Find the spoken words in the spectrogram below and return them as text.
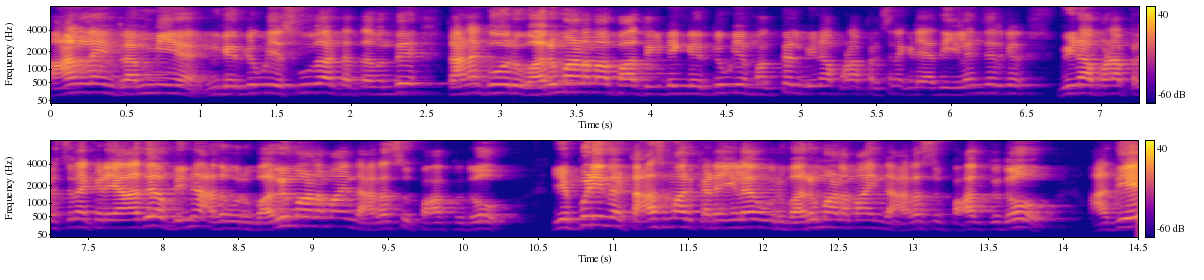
ஆன்லைன் ரம்மிய இங்க இருக்கக்கூடிய சூதாட்டத்தை வந்து தனக்கு ஒரு வருமானமா பார்த்துக்கிட்டு இங்க இருக்கக்கூடிய மக்கள் வீணா போனா பிரச்சனை கிடையாது இளைஞர்கள் வீணா போனா பிரச்சனை கிடையாது அப்படின்னு அதை ஒரு வருமானமா இந்த அரசு பாக்குதோ எப்படி இந்த டாஸ்மாக் கடைகளை ஒரு வருமானமா இந்த அரசு பாக்குதோ அதே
